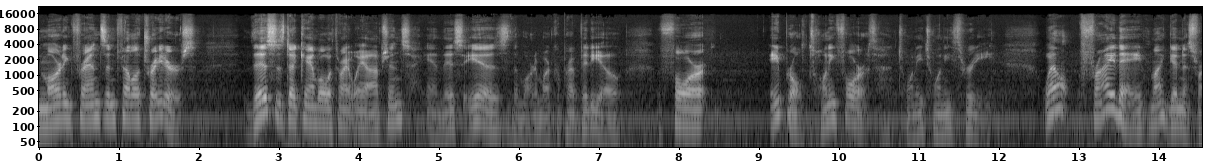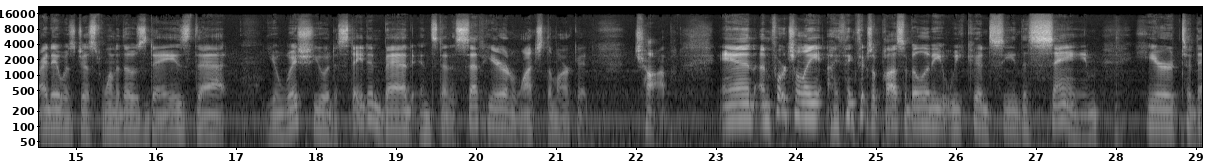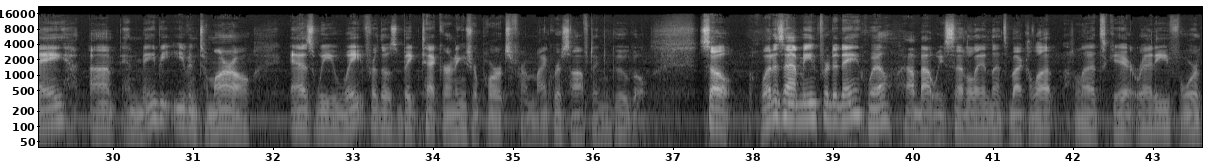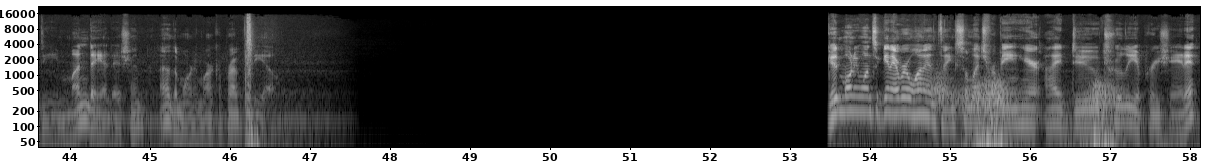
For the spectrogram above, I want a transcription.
Good morning, friends and fellow traders. This is Doug Campbell with Right Way Options, and this is the morning market prep video for April 24th, 2023. Well, Friday, my goodness, Friday was just one of those days that you wish you would have stayed in bed instead of sat here and watched the market chop. And unfortunately, I think there's a possibility we could see the same here today um, and maybe even tomorrow as we wait for those big tech earnings reports from Microsoft and Google. So, what does that mean for today? Well, how about we settle in? Let's buckle up. Let's get ready for the Monday edition of the Morning Market Prep video. Good morning once again, everyone, and thanks so much for being here. I do truly appreciate it.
